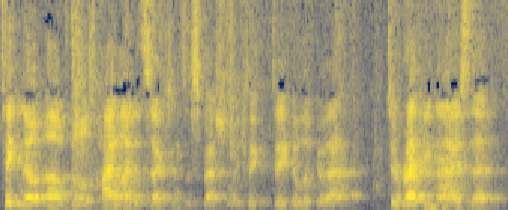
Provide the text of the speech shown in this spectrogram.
take note of those highlighted sections, especially. Take, take a look at that to recognize that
